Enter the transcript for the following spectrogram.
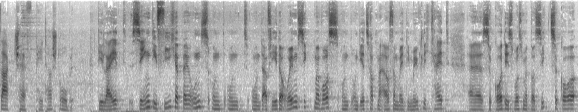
sagt Chef Peter Strobel. Die Leute sehen die Viecher bei uns und, und, und auf jeder Alm sieht man was und, und jetzt hat man auf einmal die Möglichkeit, äh, sogar das, was man da sieht, sogar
